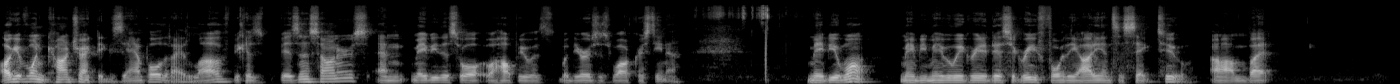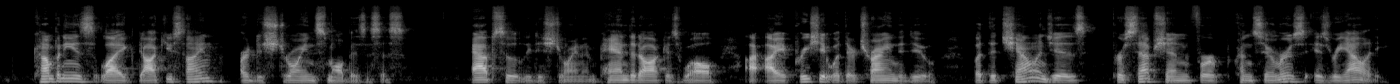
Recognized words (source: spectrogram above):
I'll give one contract example that I love because business owners, and maybe this will, will help you with, with yours as well, Christina. Maybe it won't. Maybe maybe we agree to disagree for the audience's sake too. Um, but companies like DocuSign are destroying small businesses, absolutely destroying them. PandaDoc as well. I, I appreciate what they're trying to do, but the challenge is perception for consumers is reality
